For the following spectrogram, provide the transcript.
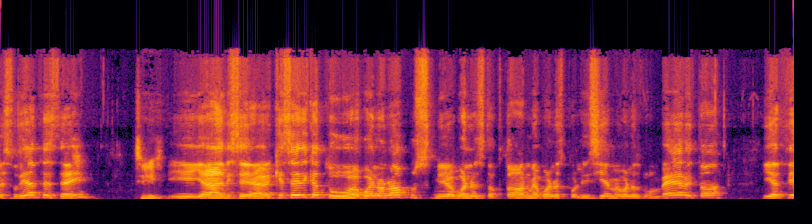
estudiantes de ahí. Sí. Y ya dice, ¿a qué se dedica tu abuelo? No, pues mi abuelo es doctor, mi abuelo es policía, mi abuelo es bombero y todo. Y a ti,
